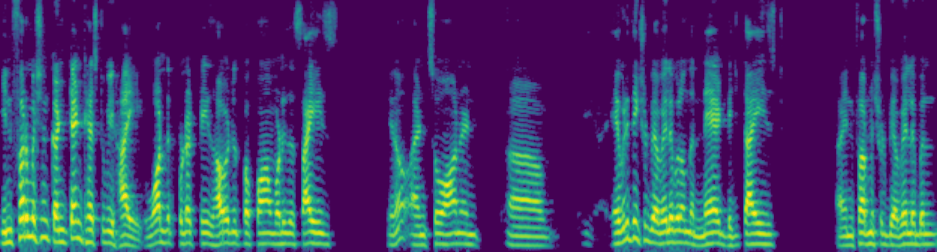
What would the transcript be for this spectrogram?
information content has to be high. What the product is how it will perform what is the size you know and so on. And uh, everything should be available on the net digitized uh, information should be available.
